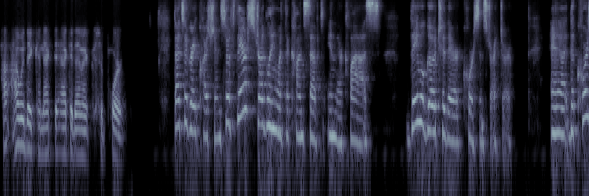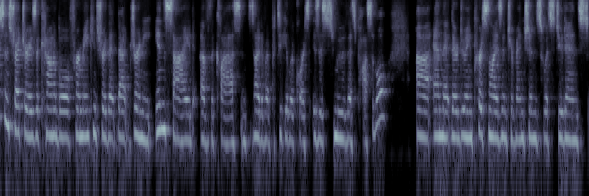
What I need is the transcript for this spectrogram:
How, how would they connect to academic support? That's a great question. So, if they're struggling with the concept in their class, they will go to their course instructor. And the course instructor is accountable for making sure that that journey inside of the class, inside of a particular course, is as smooth as possible uh, and that they're doing personalized interventions with students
